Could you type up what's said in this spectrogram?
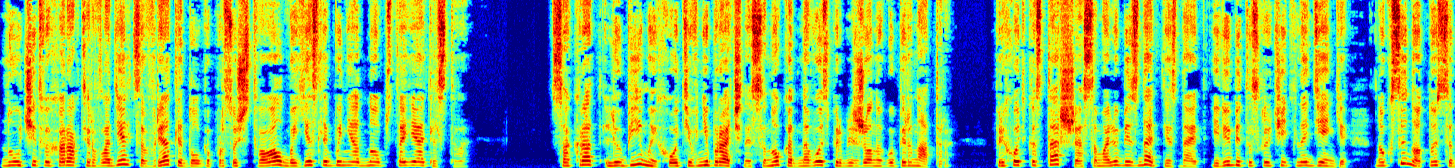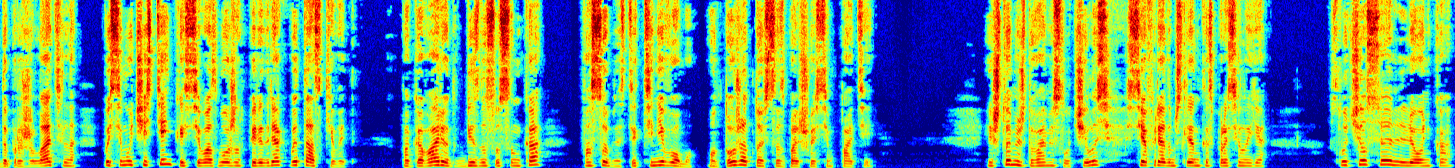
но, учитывая характер владельца, вряд ли долго просуществовал бы, если бы не одно обстоятельство. Сократ – любимый, хоть и внебрачный сынок одного из приближенных губернатора. Приходько старший, а самолюбие знать не знает и любит исключительно деньги, но к сыну относится доброжелательно, посему частенько из всевозможных передряг вытаскивает. Поговаривают к бизнесу сынка, в особенности к теневому, он тоже относится с большой симпатией. «И что между вами случилось?» — сев рядом с Ленкой, спросила я. «Случился Ленька»,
